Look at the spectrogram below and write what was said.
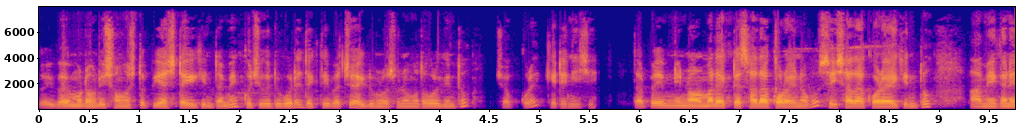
তো এইভাবে মোটামুটি সমস্ত পেঁয়াজটাকে কিন্তু আমি কুচি কুচি করে দেখতেই পাচ্ছ, একদম রসুনের মতো করে কিন্তু চপ করে কেটে নিয়েছি। তারপরে এমনি নর্মাল একটা সাদা কড়াই নেব, সেই সাদা কড়াইয়ে কিন্তু আমি এখানে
